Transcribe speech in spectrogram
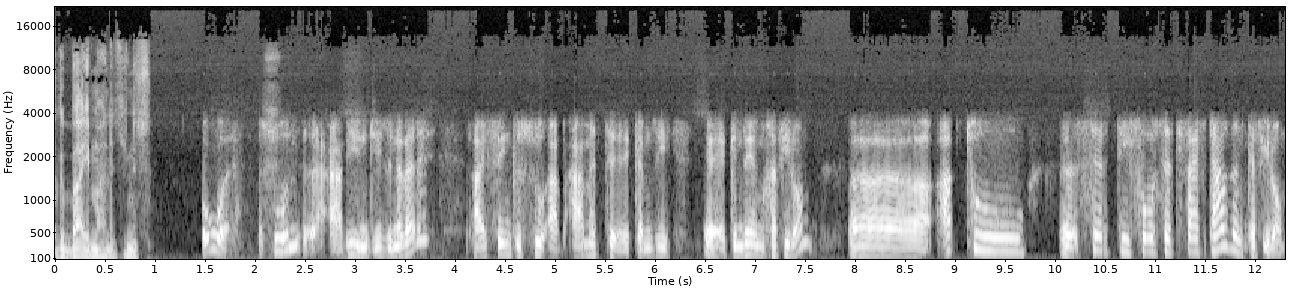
ዝግባእ እዩ ማለት እዩ ንሱ። እወ እሱ እውን ዓብዪ እንዲ ዝነበረ ኣይ ቲንክ እሱ ኣብ ዓመት ከምዚ ክንደዮም ከፊሎም ኣብቱ ሰርቲ ፎር ሰርቲ ፋይቭ ታውዘንድ ከፊሎም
